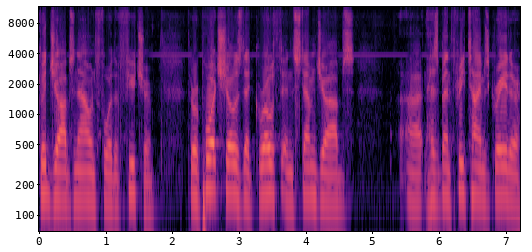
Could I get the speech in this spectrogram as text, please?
Good Jobs Now and for the Future, the report shows that growth in STEM jobs uh, has been three times greater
